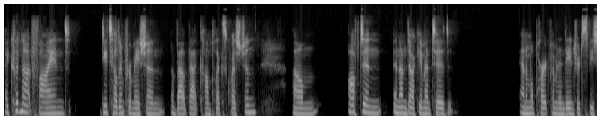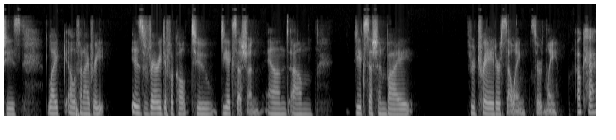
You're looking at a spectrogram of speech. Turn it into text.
I could not find detailed information about that complex question. Um, often an undocumented animal part from an endangered species like elephant ivory is very difficult to deaccession and um, deaccession by through trade or selling certainly Okay.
